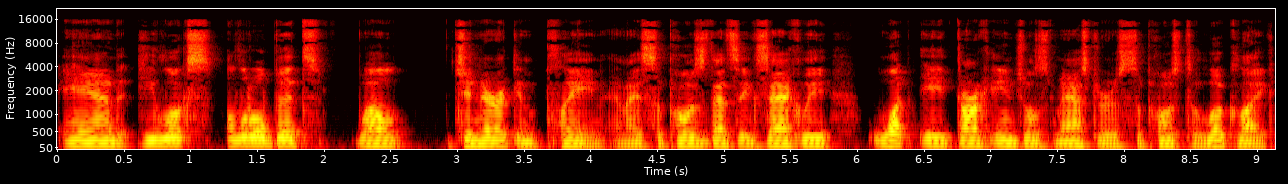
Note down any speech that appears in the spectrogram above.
and he looks a little bit, well, generic and plain, and I suppose that's exactly what a Dark Angel's Master is supposed to look like.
